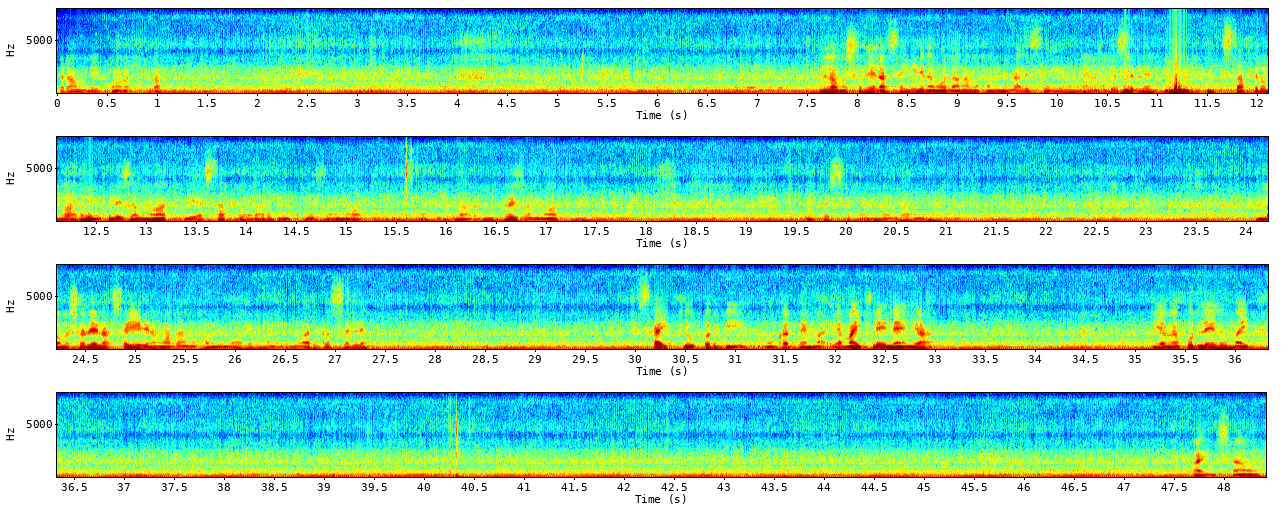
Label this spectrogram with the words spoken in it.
السلام علیکم ورحمۃ اللہ۔ اللهم صل على سيدنا مولانا محمد وعلى سيدنا محمد وسلم۔ استغفر الله رب من كل ذنب واتوب اليه استغفر الله رب من كل ذنب واتوب اليه استغفر الله رب من كل ذنب واتوب اليه اللهم صل على سيدنا مولانا محمد وعلى محمد وعلى وسلم۔ اسکائپ کے اوپر بھی وہ کرتے ہیں، یا مائک لے لیں، یا یا میں خود لے لوں مائک السلام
